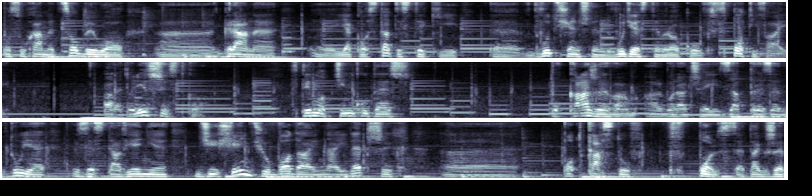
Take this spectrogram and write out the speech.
posłuchamy, co było grane jako statystyki w 2020 roku w Spotify. Ale to nie wszystko. W tym odcinku też pokażę Wam, albo raczej zaprezentuję zestawienie 10 bodaj najlepszych e, podcastów w Polsce. Także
